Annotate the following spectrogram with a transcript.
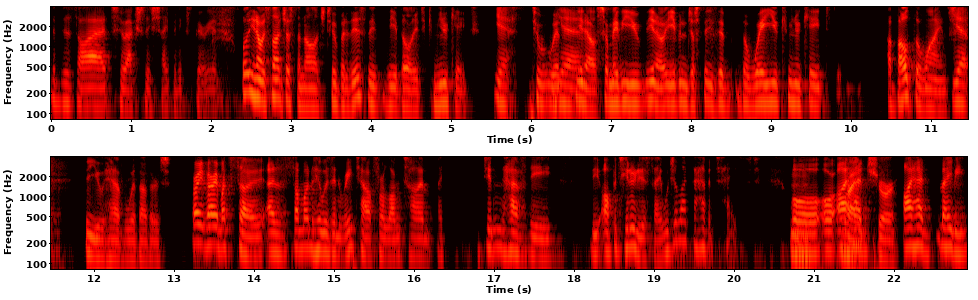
the desire to actually shape an experience. Well, you know, it's not just the knowledge too, but it is the, the ability to communicate Yes. to with, Yeah. you know, so maybe you, you know, even just the, the, the way you communicate about the wines Yeah. that you have with others. Very, very much so. As someone who was in retail for a long time, I didn't have the the opportunity to say, "Would you like to have a taste?" Mhm. Or, or I right, had sure. I had maybe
